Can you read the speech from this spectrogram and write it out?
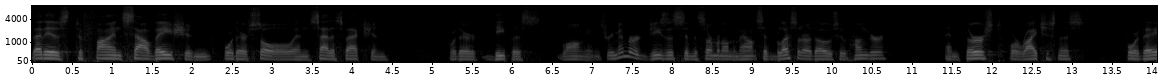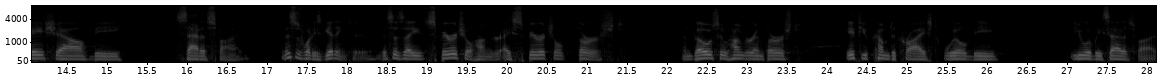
That is to find salvation for their soul and satisfaction for their deepest longings. Remember, Jesus in the Sermon on the Mount said, Blessed are those who hunger and thirst for righteousness, for they shall be satisfied. And this is what he's getting to. This is a spiritual hunger, a spiritual thirst. And those who hunger and thirst, if you come to Christ, will be, you will be satisfied.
